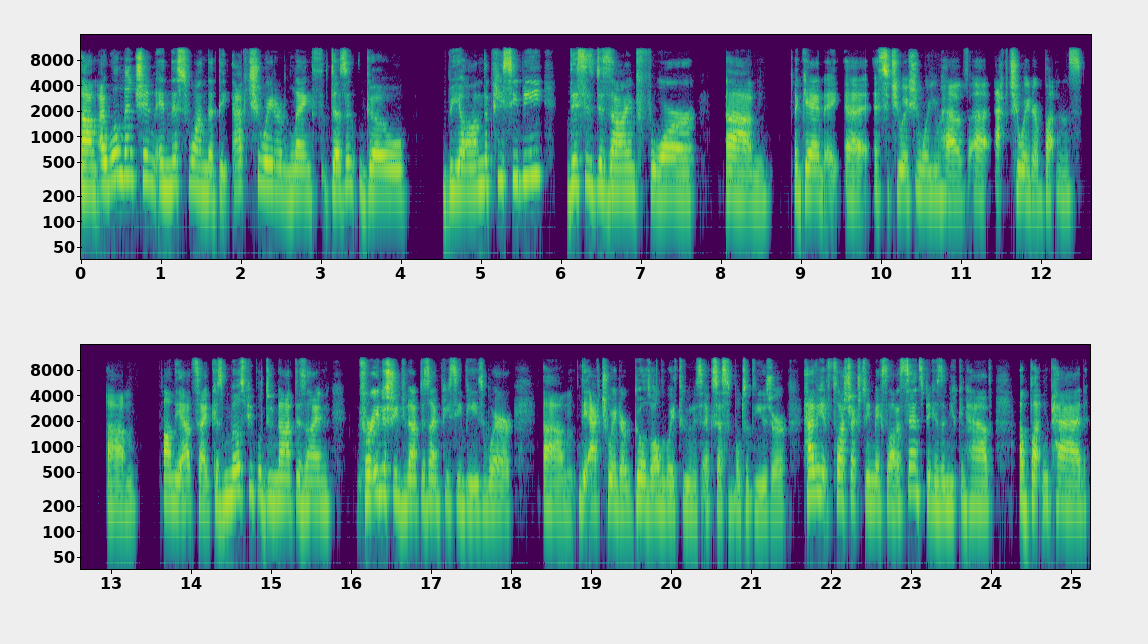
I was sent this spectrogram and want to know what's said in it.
Um, I will mention in this one that the actuator length doesn't go beyond the PCB. This is designed for, um, again, a, a, situation where you have uh, actuator buttons um, on the outside, because most people do not design, for industry, do not design PCBs where um, the actuator goes all the way through and is accessible to the user. Having it flush actually makes a lot of sense because then you can have a button pad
